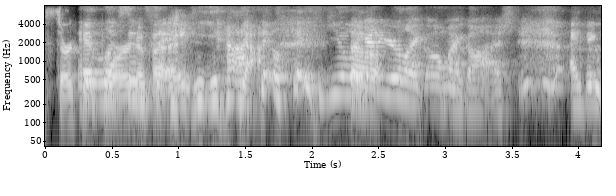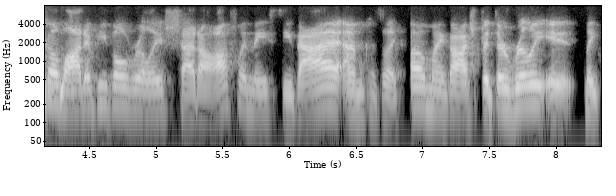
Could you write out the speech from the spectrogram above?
circuit board of a yeah, yeah. you look so, at it you're like oh my gosh i think a lot of people really shut off when they see that um because like oh my gosh but there really is like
